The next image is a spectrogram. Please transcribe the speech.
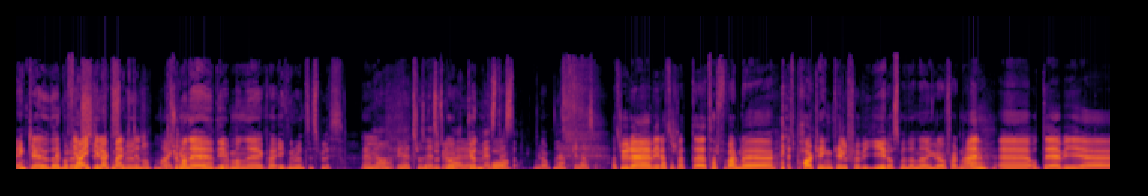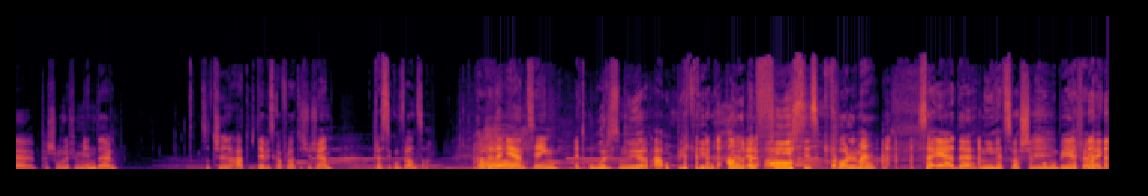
Egentlig er jo det bare Jeg har ikke lagt merke til noe. Jeg tror man er, de, man er ignorant is bliss. Ja, jeg trodde jeg skulle være mest stressa. Ja. Men er ikke det, altså. Jeg tror eh, vi rett og slett eh, tar farvel med et par ting til før vi gir oss med denne graveferden her. Eh, og det vi eh, personlig for min del Så tror jeg at det vi skal forlate i 2021, pressekonferanser. Det er det én ting, et ord som nå gjør at jeg oppriktig opplever en fysisk kvalme. Så er det nyhetsvarsel på mobil fra VG.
